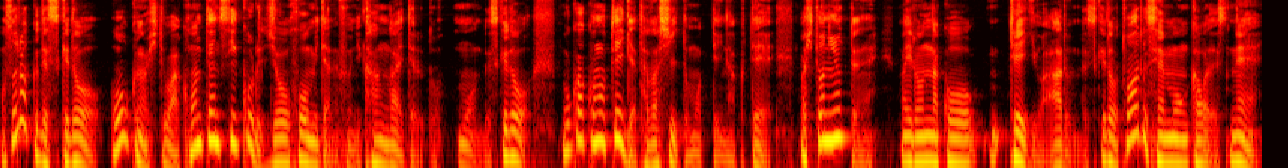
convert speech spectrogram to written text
おそらくですけど、多くの人はコンテンツイコール情報みたいな風に考えてると思うんですけど、僕はこの定義は正しいと思っていなくて、まあ、人によってね、まあ、いろんなこう定義はあるんですけど、とある専門家はですね、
